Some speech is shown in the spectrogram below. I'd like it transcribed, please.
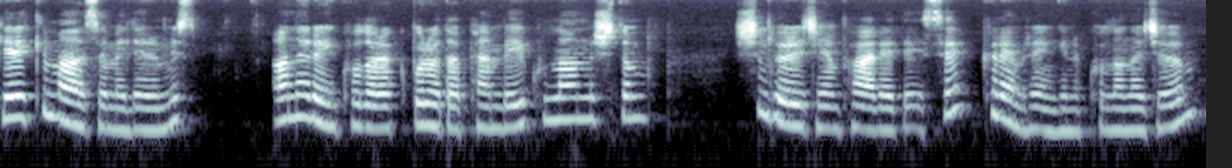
Gerekli malzemelerimiz ana renk olarak burada pembeyi kullanmıştım. Şimdi öreceğim farede ise krem rengini kullanacağım.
